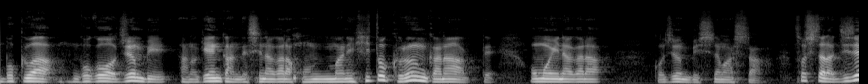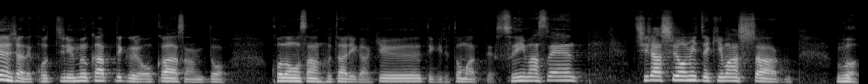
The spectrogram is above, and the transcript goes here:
僕は午後準備あの玄関でしながらほんまに人来るんかなって思いながらこう準備してましたそしたら自転車でこっちに向かってくるお母さんと子供さん2人がキューって来て止まって「すいませんチラシを見てきました」うわ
